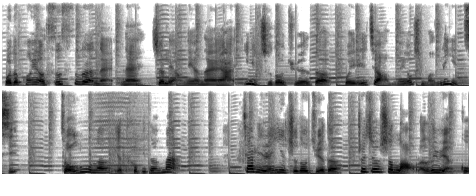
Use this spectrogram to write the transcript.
我的朋友思思的奶奶这两年来呀，一直都觉得腿脚没有什么力气，走路呢也特别的慢。家里人一直都觉得这就是老了的缘故。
